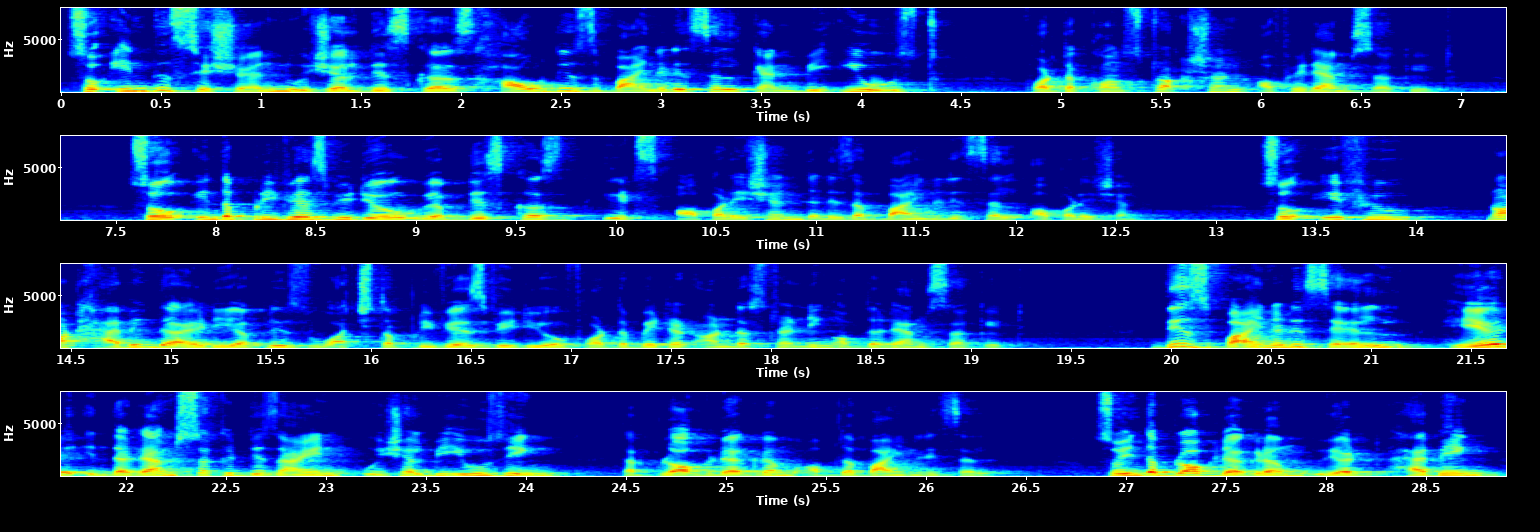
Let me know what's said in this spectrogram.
So in this session, we shall discuss how this binary cell can be used for the construction of a RAM circuit. So in the previous video, we have discussed its operation that is a binary cell operation. So if you not having the idea, please watch the previous video for the better understanding of the RAM circuit. This binary cell here in the RAM circuit design, we shall be using the block diagram of the binary cell. So in the block diagram, we are having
